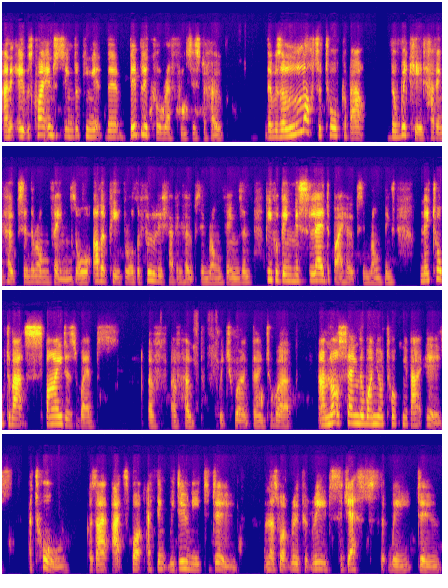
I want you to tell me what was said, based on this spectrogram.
And it was quite interesting looking at the biblical references to hope. There was a lot of talk about the wicked having hopes in the wrong things, or other people, or the foolish having hopes in wrong things, and people being misled by hopes in wrong things. And they talked about spiders' webs of, of hope, which weren't going to work. I'm not saying the one you're talking about is at all, because that's what I think we do need to do. And that's what Rupert Read suggests that we do.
